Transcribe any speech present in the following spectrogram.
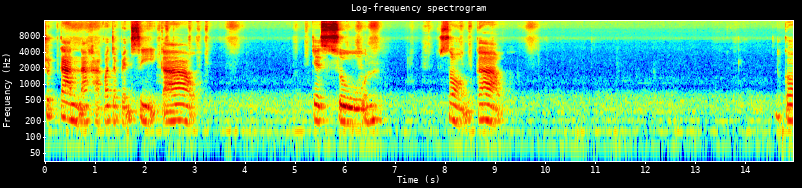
ชุดกันนะคะ ก็จะเป็นสี่เก้าเจ็ดศูนย์สองเก้าแล้วก็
